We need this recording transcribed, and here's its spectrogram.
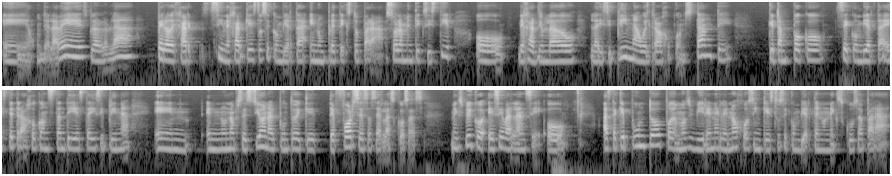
eh, un día a la vez, bla, bla, bla, pero dejar, sin dejar que esto se convierta en un pretexto para solamente existir o dejar de un lado la disciplina o el trabajo constante, que tampoco se convierta este trabajo constante y esta disciplina en, en una obsesión al punto de que te forces a hacer las cosas. Me explico ese balance o hasta qué punto podemos vivir en el enojo sin que esto se convierta en una excusa para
